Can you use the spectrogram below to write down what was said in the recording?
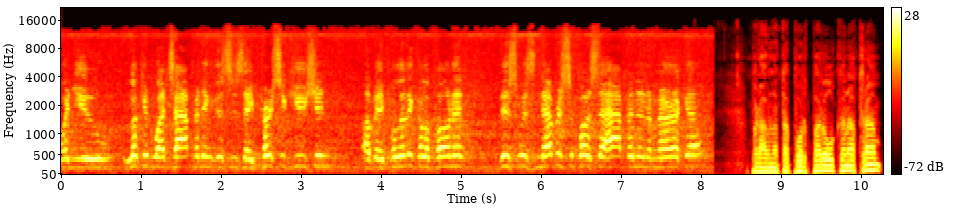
when you look at what's happening, this is a persecution of a political opponent. This was never supposed to happen in America. Правната портпаролка на Трамп,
